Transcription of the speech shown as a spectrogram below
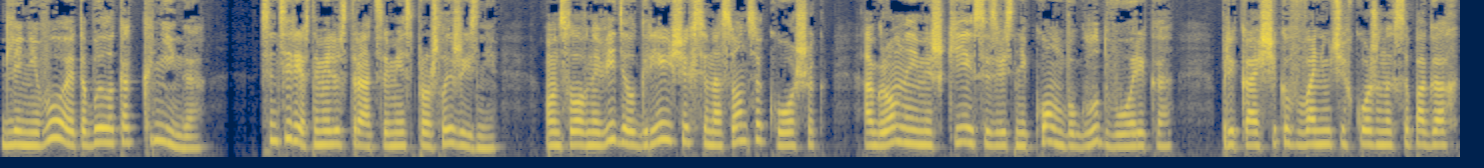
Для него это было как книга, с интересными иллюстрациями из прошлой жизни. Он словно видел греющихся на солнце кошек, огромные мешки с известняком в углу дворика, приказчиков в вонючих кожаных сапогах,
